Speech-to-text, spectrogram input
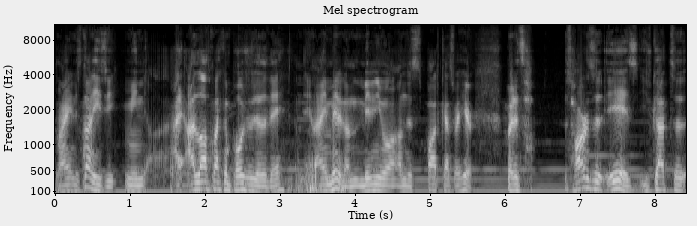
right? It's not easy. I mean, I, I lost my composure the other day and I admit it. I'm admitting you on this podcast right here, but it's as hard as it is, you've got to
